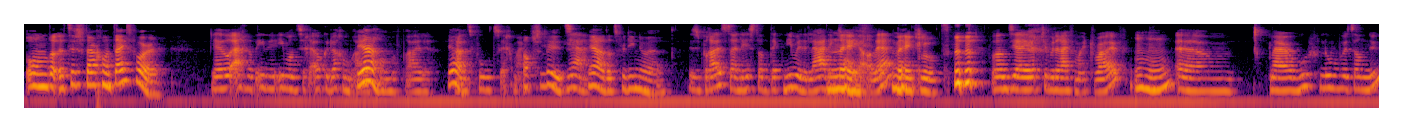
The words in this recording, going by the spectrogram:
Omdat het is daar gewoon tijd voor. jij wil eigenlijk dat iemand zich elke dag een bruid Ja. bruid voelt, zeg maar. Absoluut. Ja. Ja, dat verdienen we. Dus bruidstylist, dat dekt niet meer de lading, Nee. zei je al, hè? Nee, klopt. Want jij hebt je bedrijf My Drive. Mhm. Ehm, maar hoe noemen we het dan nu?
